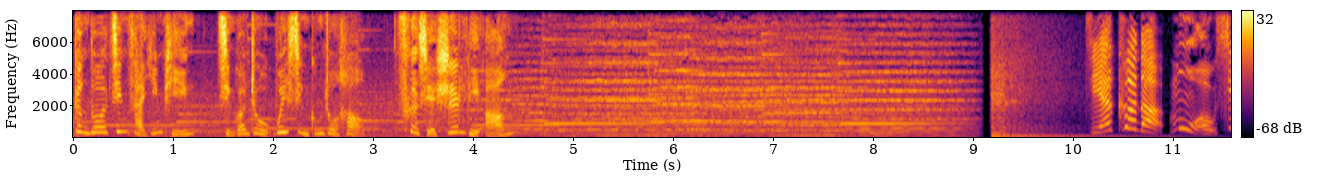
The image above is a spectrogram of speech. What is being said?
更多精彩音频，请关注微信公众号“侧写师李昂”。杰克的木偶戏。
